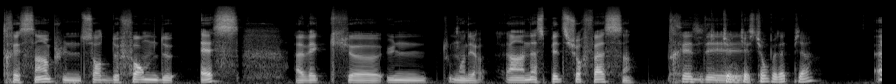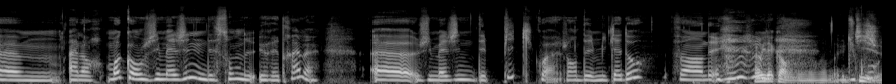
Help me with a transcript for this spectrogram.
très simples, une sorte de forme de S avec euh, une, comment dire, un aspect de surface très dé- Tu as une question peut-être, Pia Euh, alors, moi, quand j'imagine des sondes urétrales, euh, j'imagine des pics, quoi, genre des Mikado. Enfin, des... Ah oui, d'accord. Une du tige. coup,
